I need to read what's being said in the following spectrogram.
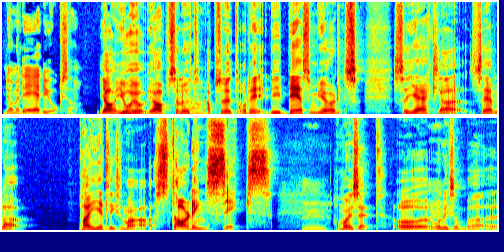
Ja, men det är det ju också. Ja, jo, jo, ja absolut, Ja. absolut. Och det, det är det som gör det så, så jäkla, så jävla pajigt liksom. ah, Starting six. Mm. Har man ju sett. Och, och Mm. liksom bara...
